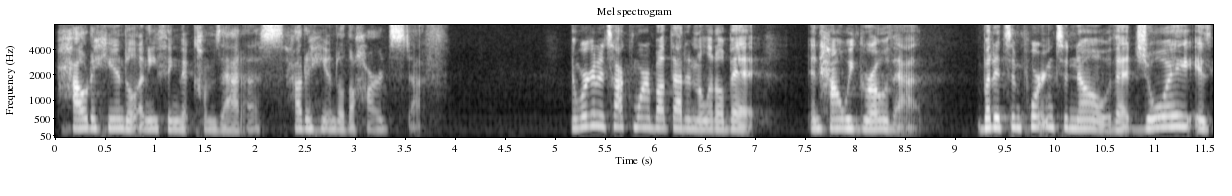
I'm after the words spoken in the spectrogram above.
how to handle anything that comes at us, how to handle the hard stuff. And we're going to talk more about that in a little bit and how we grow that. But it's important to know that joy is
